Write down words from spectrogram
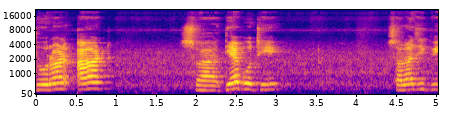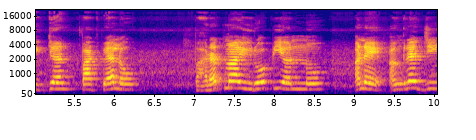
ધોરણ આઠ સ્વાધ્યાય પોથી સામાજિક વિજ્ઞાન પાઠ પહેલો, ભારતમાં યુરોપિયનનો અને અંગ્રેજી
